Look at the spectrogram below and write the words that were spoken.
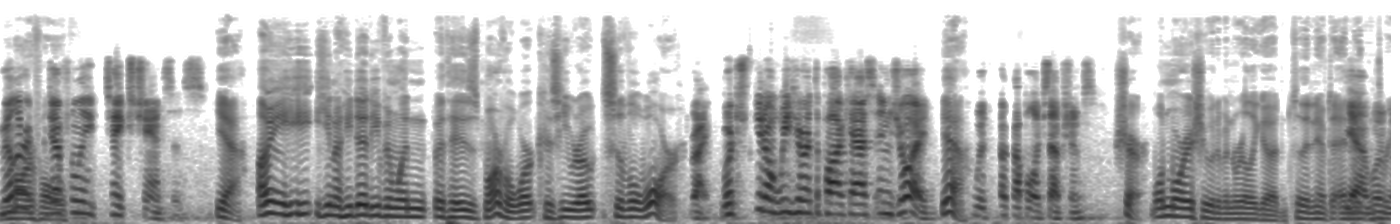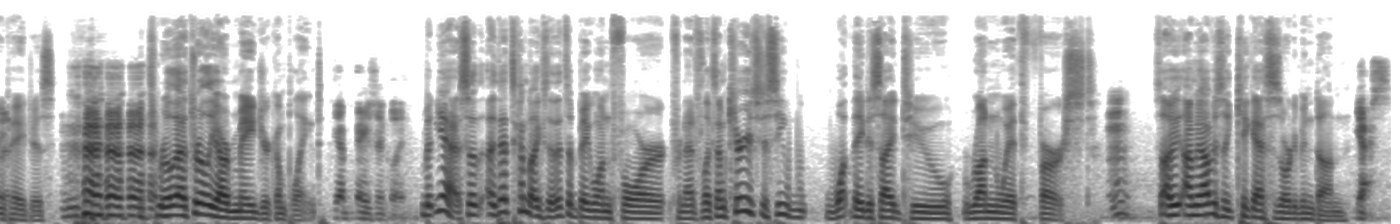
Miller Marvel. definitely takes chances. Yeah, I mean, he you know he did even when with his Marvel work because he wrote Civil War. Right. Which, you know, we here at the podcast enjoyed, Yeah, with a couple exceptions. Sure. One more issue would have been really good, so they didn't have to end Yeah, it in three been. pages. That's really that's really our major complaint. Yeah, basically. But yeah, so uh, that's kind of like I said, that's a big one for for Netflix. I'm curious to see what they decide to run with first. Mm. So I I mean, obviously, Kick Ass has already been done. Yes.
